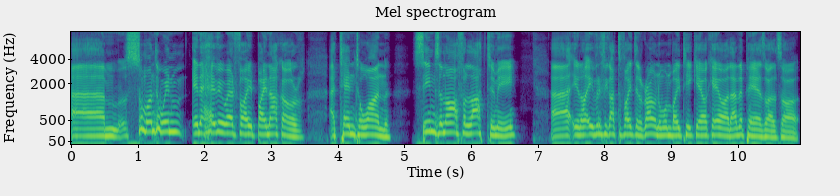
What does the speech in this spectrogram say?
um, someone to win in a heavyweight fight by knockout at ten to one seems an awful lot to me. Uh, you know, even if you got the fight to the ground and won by TKO KO, that'd pay as well. So,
